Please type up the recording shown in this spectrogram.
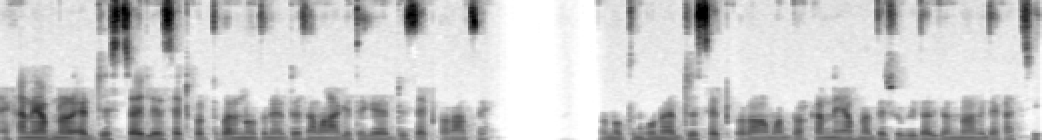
এখানে আপনার অ্যাড্রেস চাইলে সেট করতে পারেন। নতুন অ্যাড্রেস আমার আগে থেকে অ্যাড্রেস সেট করা আছে। তো নতুন কোনো অ্যাড্রেস সেট করা আমার দরকার নেই। আপনাদের সুবিধার জন্য আমি দেখাচ্ছি।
